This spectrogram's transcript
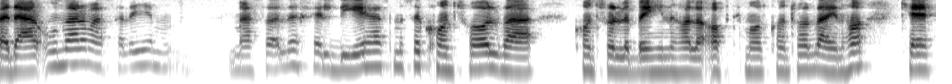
و در اون ور مسئله مسائل خیلی دیگه هست مثل کنترل و کنترل بهینه حالا optimal control و اینها که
